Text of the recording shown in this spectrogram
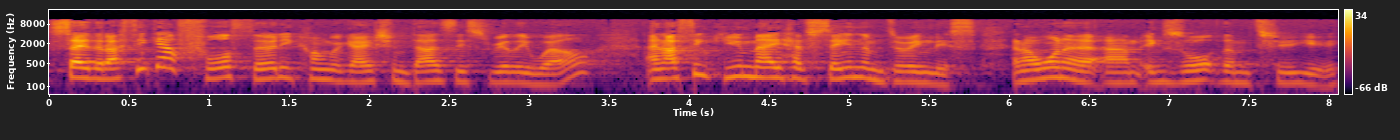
say that I think our 430 congregation does this really well, and I think you may have seen them doing this, and I want to um, exhort them to you.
